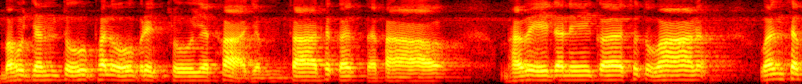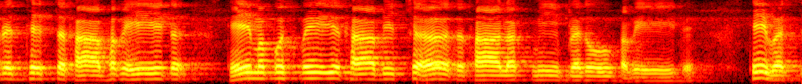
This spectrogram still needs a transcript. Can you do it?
बहुजंतु फलो वृक्षो यथाजम साधकस्तथा। भवेदनेक सुतवान वंशवृद्धिस्तथा भवेत। हेमपुष्पे यथा भिक्ष तथा लक्ष्मी प्रदो भवेत। हे वत्स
